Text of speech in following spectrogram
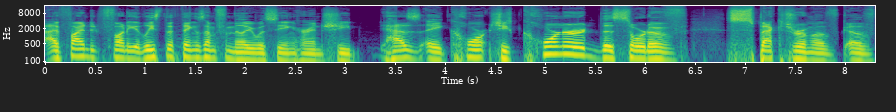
I find it funny. At least the things I'm familiar with seeing her in, she has a cor- she's cornered the sort of spectrum of of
